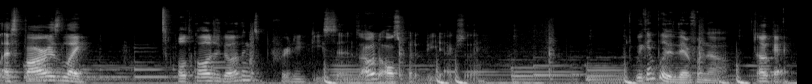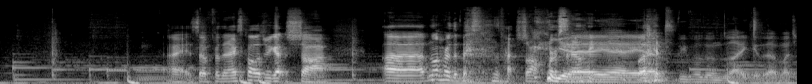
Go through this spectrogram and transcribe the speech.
as far as like old colleges go, I think it's pretty decent. I would also put it B actually. We can put it there for now. Okay. Alright, so for the next college we got Shaw. Uh, I've not heard the best things about Shaw personally. yeah, yeah, yeah. But People don't like it that much.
